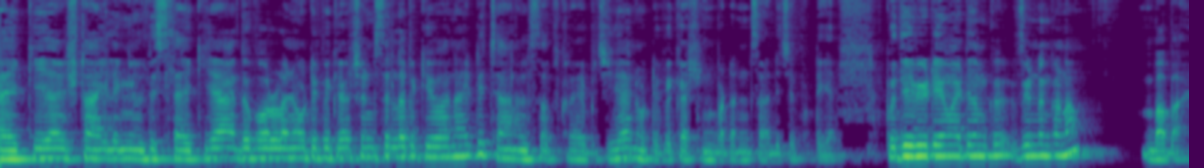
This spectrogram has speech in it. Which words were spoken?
ലൈക്ക് ചെയ്യുക ഇഷ്ടമായില്ലെങ്കിൽ ഡിസ്ലൈക്ക് ചെയ്യുക ഇതുപോലുള്ള നോട്ടിഫിക്കേഷൻസ് ലഭിക്കുവാനായിട്ട് ചാനൽ സബ്സ്ക്രൈബ് ചെയ്യുക നോട്ടിഫിക്കേഷൻ ബട്ടൺസ് അടിച്ച് പൊട്ടിയ പുതിയ വീഡിയോ ആയിട്ട് നമുക്ക് വീണ്ടും കാണാം. ബൈ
